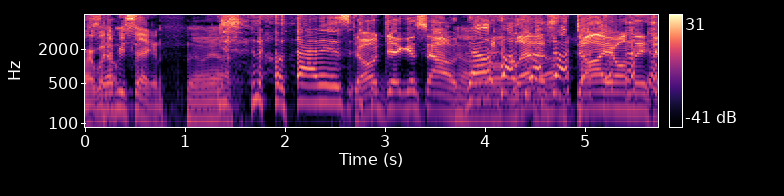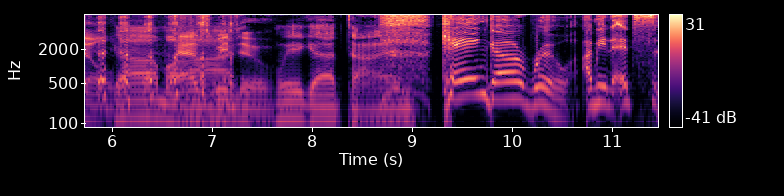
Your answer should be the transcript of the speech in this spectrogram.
All right, what seventy else? second. Oh yeah, That is Don't dig us out. no, Let us die on the hill. come on, As we do. We got time. kangaroo. I mean, it's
